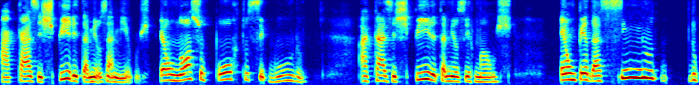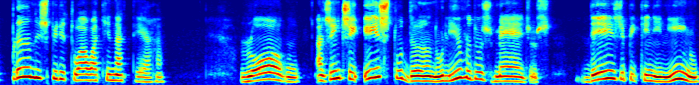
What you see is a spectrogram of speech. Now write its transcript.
A casa espírita, meus amigos, é o nosso porto seguro. A casa espírita, meus irmãos, é um pedacinho do plano espiritual aqui na Terra. Logo, a gente estudando o livro dos médios desde pequenininho,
